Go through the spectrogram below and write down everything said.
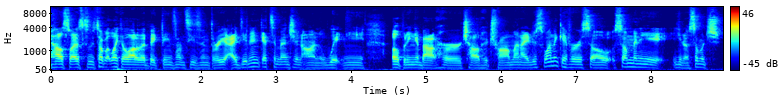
Housewives because we talked about like a lot of the big things on season three. I didn't get to mention on Whitney opening about her childhood trauma, and I just want to give her so so many you know so much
